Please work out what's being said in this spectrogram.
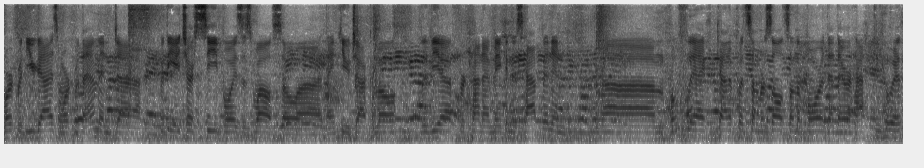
work with you guys and work with them and uh, with the HRC boys as well. So uh, thank you, Giacomo, Livia, for kind of making this happen, and um, hopefully I can kind of put some results on the board that they were happy with,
